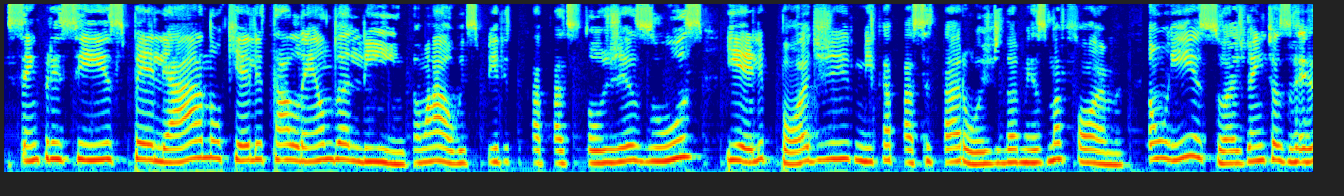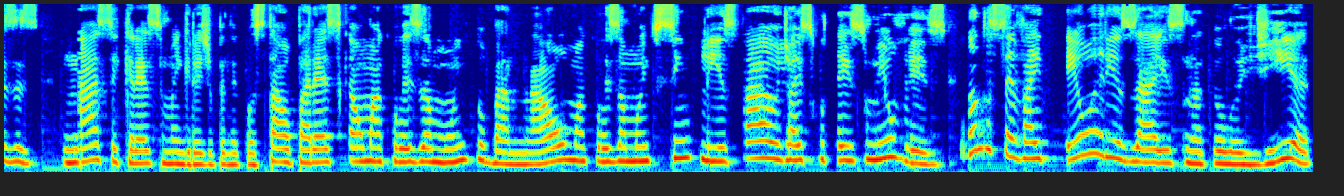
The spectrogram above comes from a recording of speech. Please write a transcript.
sempre se espelhar no que ele tá lendo ali. Então, ah, o Espírito capacitou Jesus e ele pode me capacitar hoje da mesma forma. Então, isso, a gente às vezes nasce e cresce uma igreja pentecostal, parece que é uma coisa muito banal, uma coisa muito simplista. Ah, eu já escutei isso mil vezes. Quando você vai teorizar isso na teologia,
